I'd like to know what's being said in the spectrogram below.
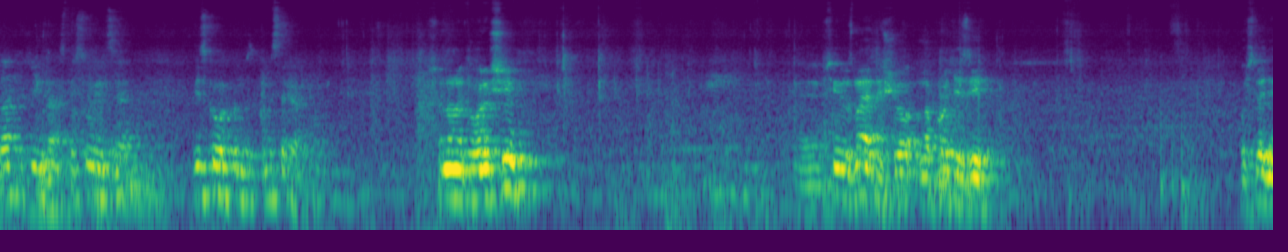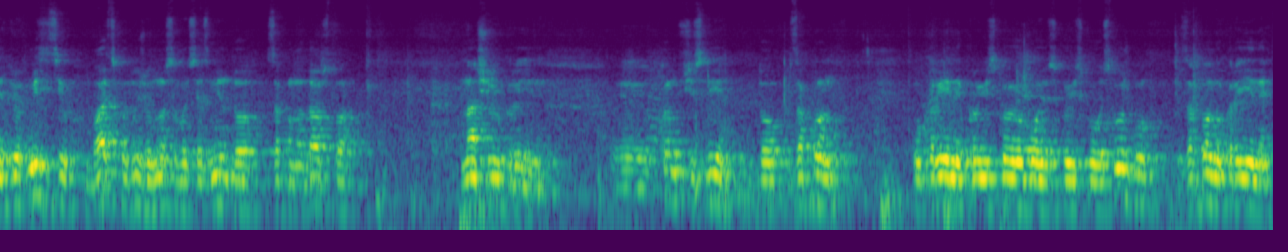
так, які стосуються військових коміс- комісаріатів. Шановні товариші, е, всі ви знаєте, що на протязі останніх трьох місяців багатько дуже вносилося змін до законодавства нашої України, Е, в тому числі до закон України про військовий обов'язок військову службу, закон України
